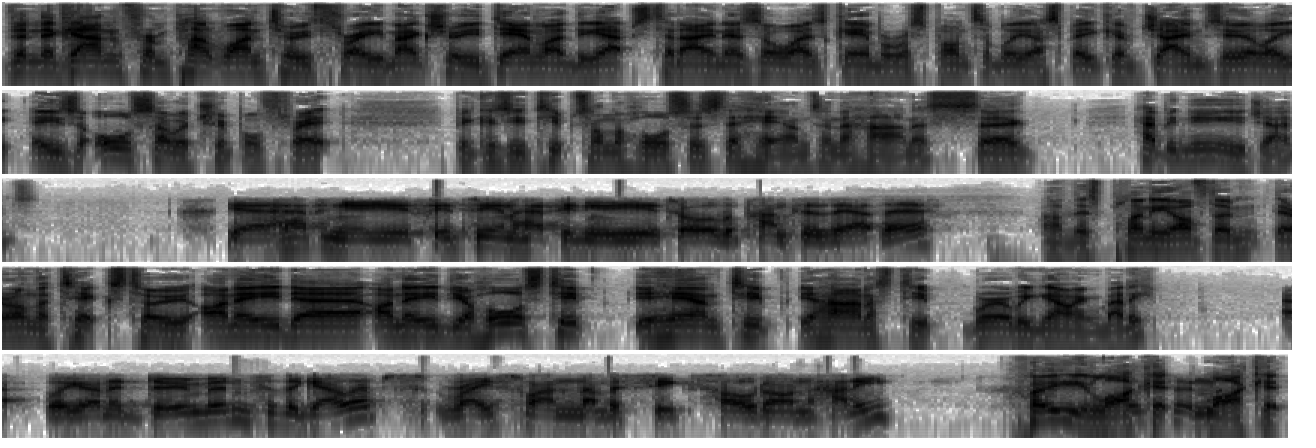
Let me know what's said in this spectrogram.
than the gun from Punt One Two Three? Make sure you download the apps today. And as always, gamble responsibly. I speak of James Early. He's also a triple threat because he tips on the horses, the hounds, and the harness. Uh, happy New Year, James. Yeah, Happy New Year, Fitzy, and Happy New Year to all the punters out there. Oh, there's plenty of them. They're on the text too. I need, uh, I need your horse tip, your hound tip, your harness tip. Where are we going, buddy? Uh, We're going to Doomben for the Gallops. Race one, number six, Hold On Honey. Oh, you like it, Listen. like it.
